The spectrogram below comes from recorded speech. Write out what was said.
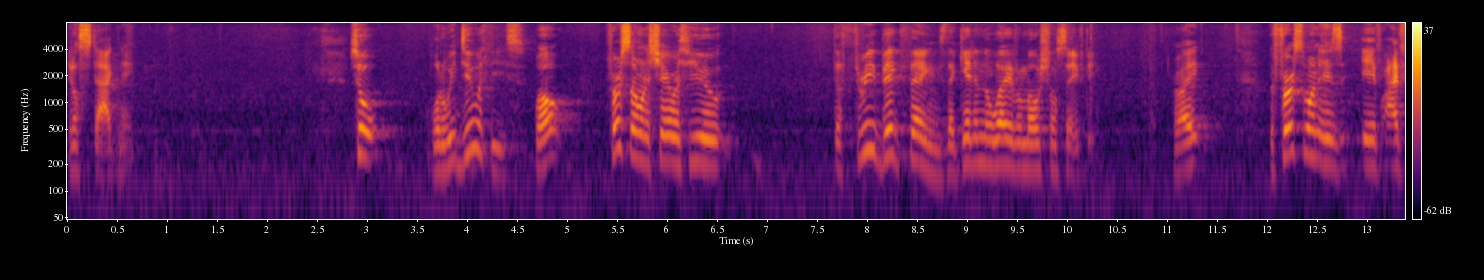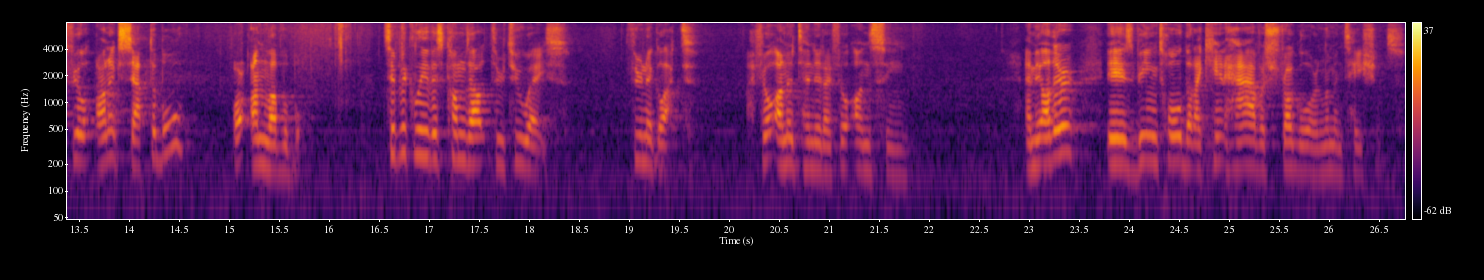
It'll stagnate. So, what do we do with these? Well, first I want to share with you the three big things that get in the way of emotional safety, right? The first one is if I feel unacceptable or unlovable. Typically, this comes out through two ways through neglect. I feel unattended, I feel unseen. And the other is being told that I can't have a struggle or limitations.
